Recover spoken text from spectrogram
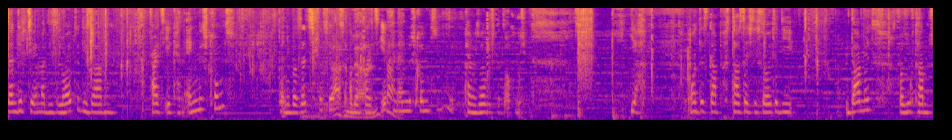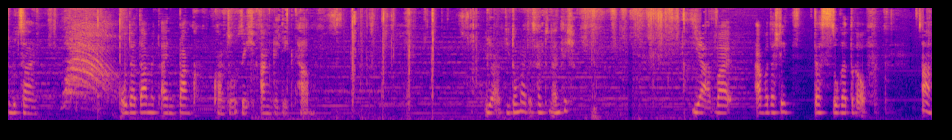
Dann gibt es ja immer diese Leute, die sagen, falls ihr kein Englisch könnt, dann übersetze ich das jetzt. Aber falls ihr kein Englisch könnt, keine Sorge, ich kann es auch nicht. Ja, und es gab tatsächlich Leute, die damit versucht haben zu bezahlen. Oder damit ein Bankkonto sich angelegt haben. Ja, die Dummheit ist halt unendlich. Ja, weil, aber da steht das sogar drauf. Ah.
